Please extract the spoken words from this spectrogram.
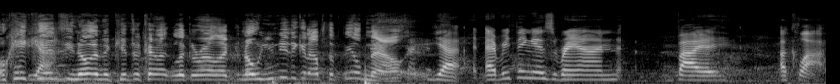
"Okay, Yeah. kids," you know, and the kids are kind of like looking around, like, "No, you need to get off the field now." Yeah, everything is ran by a clock,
